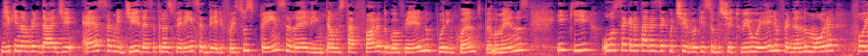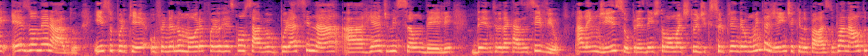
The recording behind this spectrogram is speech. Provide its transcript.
de que na verdade essa medida, essa transferência dele foi suspensa, né? Ele então está fora do governo por enquanto, pelo menos, e que o secretário executivo que substituiu ele Fernando Moura, foi exonerado. Isso porque o Fernando Moura foi o responsável por assinar a readmissão dele dentro da Casa Civil. Além disso, o presidente tomou uma atitude que surpreendeu muita gente aqui no Palácio do Planalto,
